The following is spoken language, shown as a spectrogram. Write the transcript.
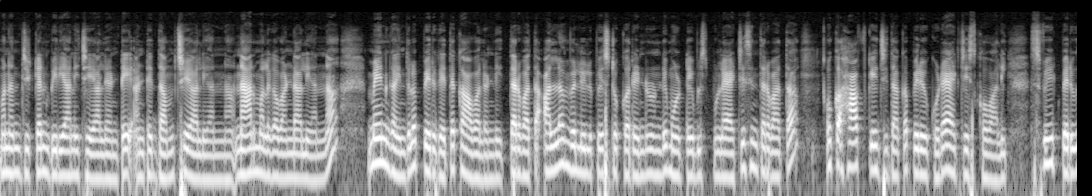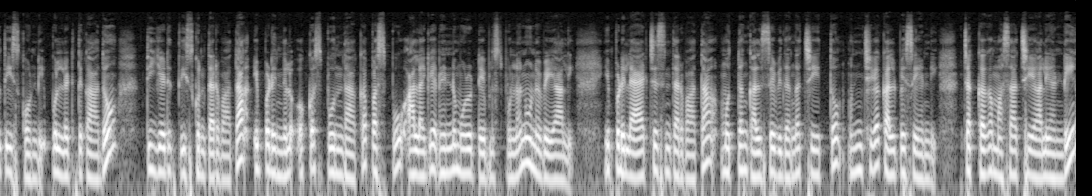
మనం చికెన్ బిర్యానీ చేయాలి అంటే అంటే దమ్ చేయాలి అన్న నార్మల్గా వండాలి అన్న మెయిన్గా ఇందులో పెరుగు అయితే కావాలండి. తర్వాత అల్లం వెల్లుల్లి పేస్ట్ ఒక రెండు నుండి మూడు టేబుల్ స్పూన్లు యాడ్ చేసిన తర్వాత ఒక హాఫ్ కేజీ దాకా పెరుగు కూడా యాడ్ చేసుకోవాలి. స్వీట్ పెరుగు తీసుకోండి. పుల్లటిది కాదు తీయటి తీసుకున్న తర్వాత ఇప్పుడు ఇందులో ఒక స్పూన్ దాకా పసుపు అలాగే రెండు మూడు టేబుల్ స్పూన్ల నూనె వేయాలి. ఇప్పుడు ఇలా యాడ్ చేసిన తర్వాత మొత్తం కలిసే విధంగా చేతితో మంచిగా కలిపేసేయండి. చక్కగా మసాజ్ చేయాలి అండి.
